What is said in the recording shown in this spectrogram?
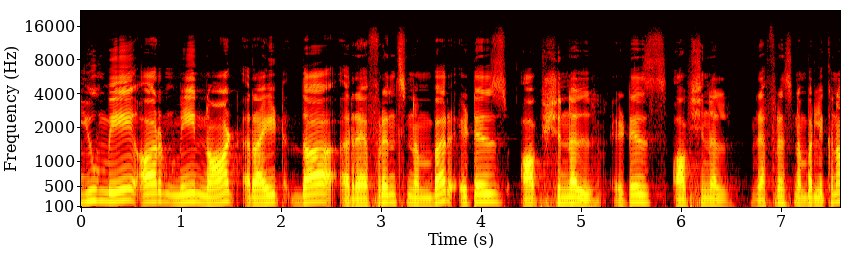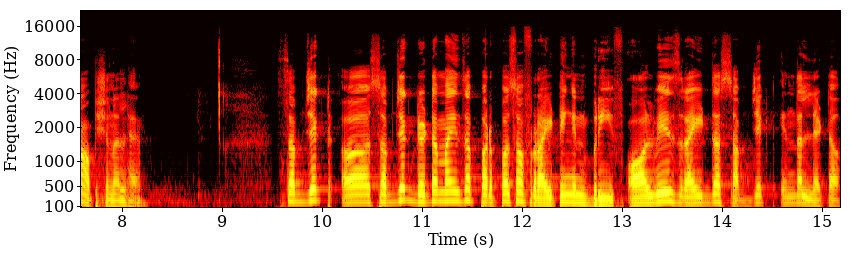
you may or may not write the reference number it is optional it is optional reference number लिखना ऑप्शनल है. Subject subject determines the purpose of writing in brief always write the subject in the letter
